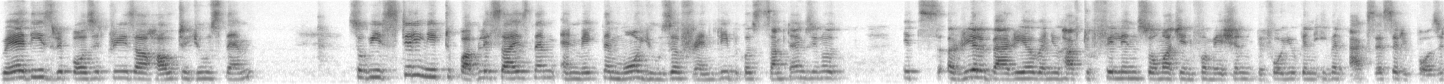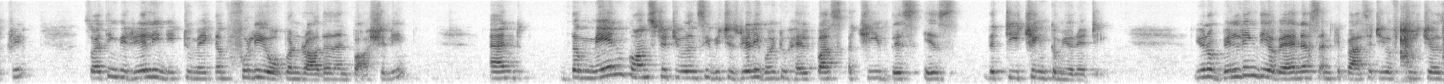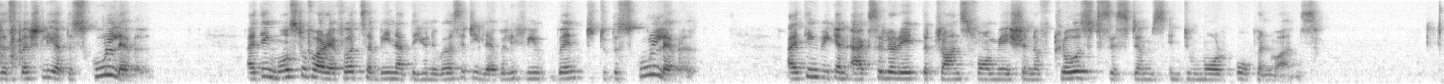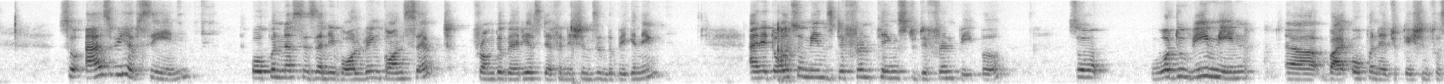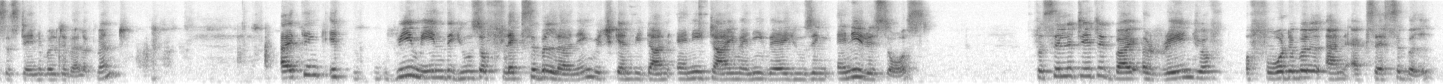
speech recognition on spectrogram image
where these repositories are, how to use them. So we still need to publicize them and make them more user friendly because sometimes, you know, it's a real barrier when you have to fill in so much information before you can even access a repository. So I think we really need to make them fully open rather than partially. And the main constituency, which is really going to help us achieve this is the teaching community. You know, building the awareness and capacity of teachers, especially at the school level, I think most of our efforts have been at the university level. If we went to the school level, I think we can accelerate the transformation of closed systems into more open ones. So as we have seen, openness is an evolving concept from the various definitions in the beginning. And it also means different things to different people. So what do we mean uh, by open education for sustainable development? I think it we mean the use of flexible learning, which can be done anytime, anywhere, using any resource, facilitated by a range of affordable and accessible,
